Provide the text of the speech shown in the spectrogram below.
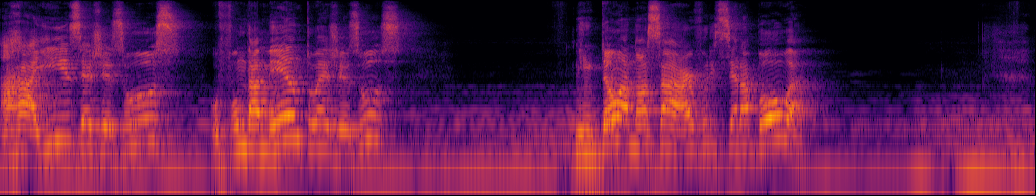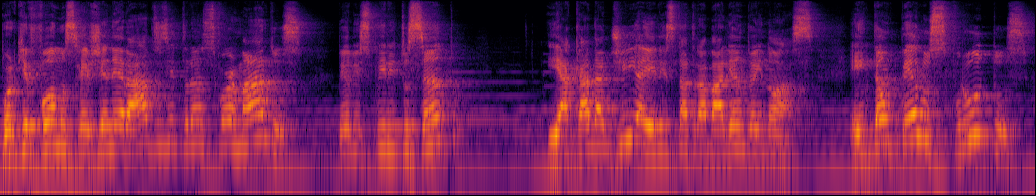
A raiz é Jesus, o fundamento é Jesus então a nossa árvore será boa, porque fomos regenerados e transformados pelo Espírito Santo, e a cada dia Ele está trabalhando em nós. Então, pelos frutos,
